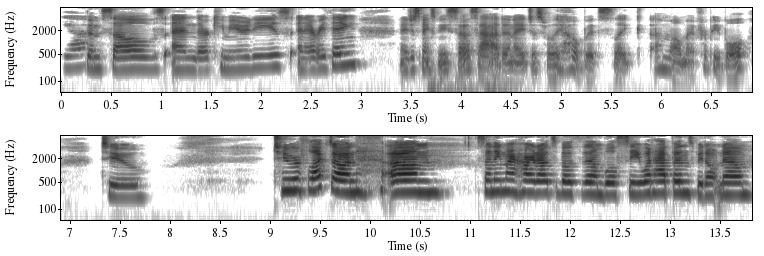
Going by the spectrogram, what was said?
Yeah. themselves and their communities and everything. And it just makes me so sad. And I just really hope it's like a moment for people to to reflect on. Um sending my heart out to both of them. We'll see what happens. We don't know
